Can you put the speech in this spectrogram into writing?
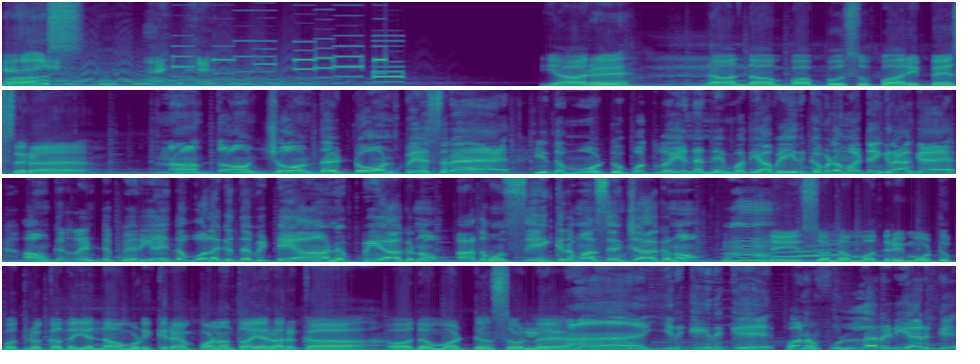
பாஸ் யாரு? நான் தான் பப்பு சுப்பாரி பேசுறேன். நான் தான் ஜான் த டான் பேசுறேன். இந்த மோட்டு பத்துல என்ன நிம்மதியாவே இருக்க விட மாட்டேங்கிறாங்க. அவங்க ரெண்டு பேரையும் இந்த உலகத்தை விட்டே அனுப்பி ஆகணும். அதுவும் சீக்கிரமா செஞ்சாகணும். நீ சொன்ன மாதிரி மோட்டு பத்துல கதையை நான் முடிக்கிறேன். பணம் தயாரா இருக்கா? அத மட்டும் சொல்லு. இருக்கு இருக்கு. பணம் ஃபுல்லா ரெடியா இருக்கு.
